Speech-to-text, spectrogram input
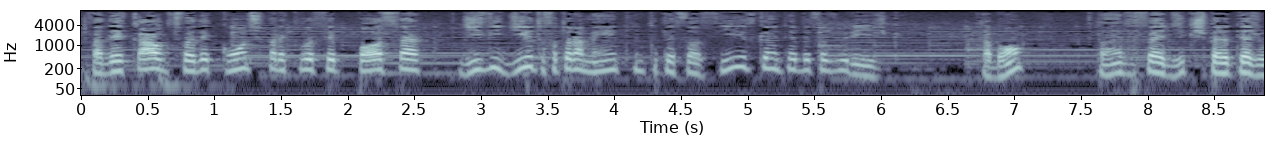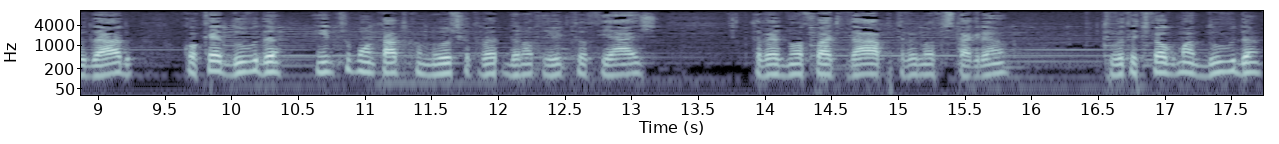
fazer cálculos, fazer contas para que você possa dividir o faturamento entre pessoa física e pessoa jurídica, tá bom? Então essa foi a dica, espero ter ajudado. Qualquer dúvida, entre em contato conosco através das nossas redes sociais, através do nosso WhatsApp, através do nosso Instagram. Se você tiver alguma dúvida,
